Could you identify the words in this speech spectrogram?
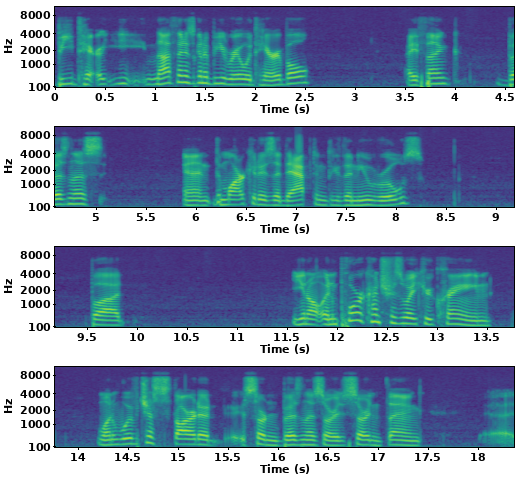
be ter- nothing is gonna be really terrible. I think business and the market is adapting to the new rules, but you know, in poor countries like Ukraine, when we've just started a certain business or a certain thing, uh,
